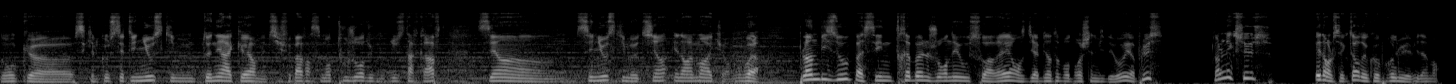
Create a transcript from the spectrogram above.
Donc euh, c'était une news qui me tenait à cœur, même si je fais pas forcément toujours du contenu Starcraft. C'est un, une news qui me tient énormément à cœur. Donc voilà, plein de bisous, passez une très bonne journée ou soirée. On se dit à bientôt pour une prochaine vidéo et à plus dans le Nexus et dans le secteur de Coprelu évidemment.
